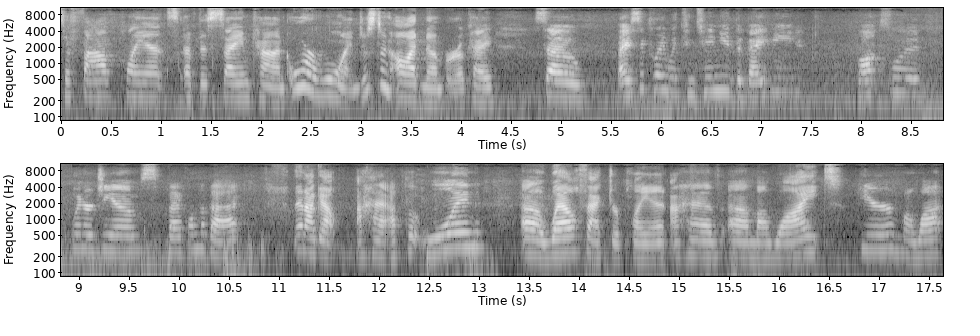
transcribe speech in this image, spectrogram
to five plants of the same kind or one, just an odd number, okay? So basically we continued the baby boxwood winter gems back on the back. Then I got, I had, I put one uh, wow factor plant. I have uh, my white here, my white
